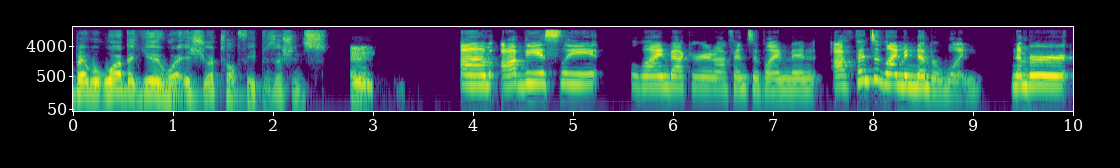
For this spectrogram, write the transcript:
but what about you? What is your top three positions? Um, obviously, linebacker and offensive lineman. Offensive lineman number one. Number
